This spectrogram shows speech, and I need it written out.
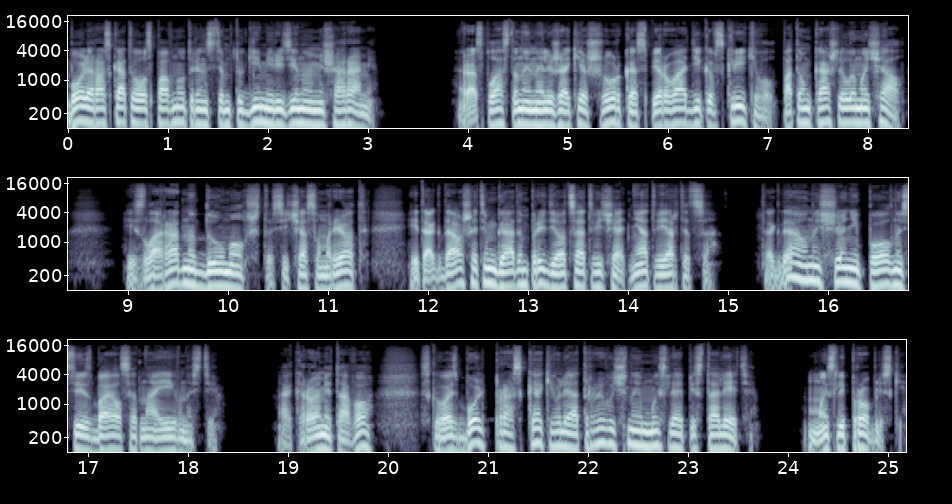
Боль раскатывалась по внутренностям тугими резиновыми шарами. Распластанный на лежаке Шурка сперва дико вскрикивал, потом кашлял и мычал. И злорадно думал, что сейчас умрет, и тогда уж этим гадам придется отвечать, не отвертится. Тогда он еще не полностью избавился от наивности. А кроме того, сквозь боль проскакивали отрывочные мысли о пистолете. Мысли-проблески.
